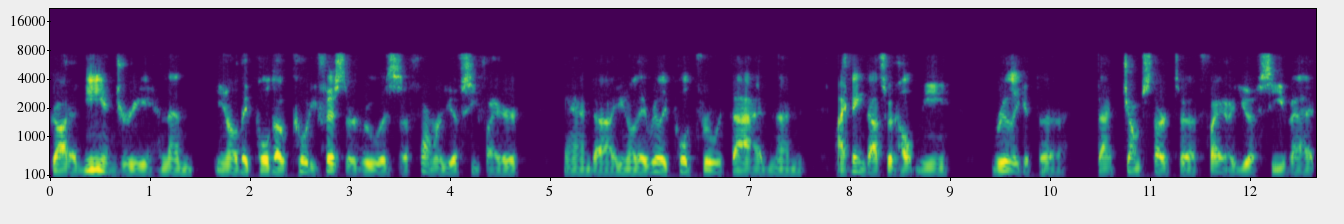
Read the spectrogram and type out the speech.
got a knee injury and then you know they pulled out Cody Pfister who was a former UFC fighter. And uh, you know they really pulled through with that. And then I think that's what helped me really get the that jump start to fight a UFC vet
